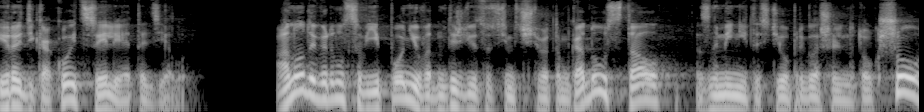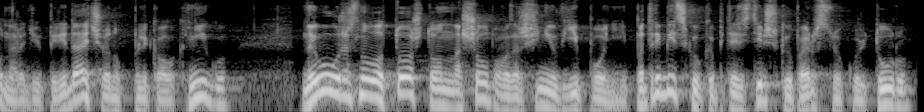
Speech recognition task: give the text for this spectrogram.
и ради какой цели это делаю. Анода вернулся в Японию в 1974 году, стал знаменитостью. Его приглашали на ток-шоу, на радиопередачу, он опубликовал книгу. Но его ужаснуло то, что он нашел по возвращению в Японии. Потребительскую капиталистическую поверхностную культуру,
